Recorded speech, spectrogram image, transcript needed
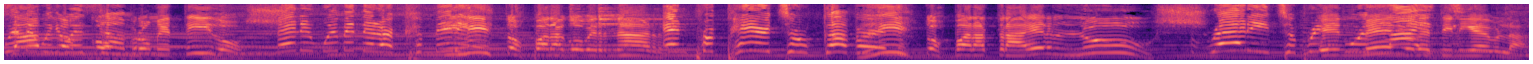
with Sabios wisdom. comprometidos. Men and women that are Y committed listos para gobernar. and prepared to govern. Listos para traer luz ready to bring en medio de tinieblas.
